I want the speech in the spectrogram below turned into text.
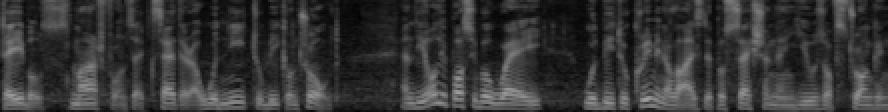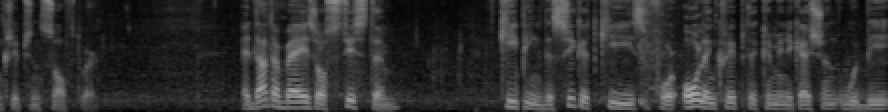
tables, smartphones, etc. would need to be controlled. And the only possible way would be to criminalize the possession and use of strong encryption software. A database or system keeping the secret keys for all encrypted communication would be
